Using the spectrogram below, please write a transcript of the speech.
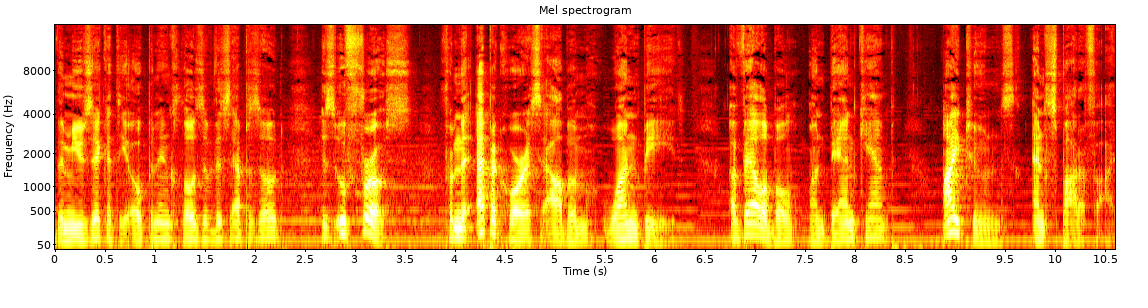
The music at the open and close of this episode is Ufros from the Epichorus album One Bead, available on Bandcamp, iTunes, and Spotify.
